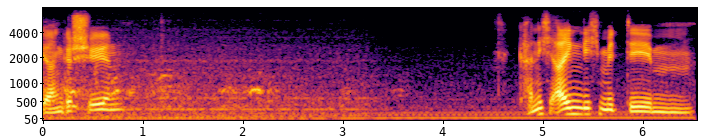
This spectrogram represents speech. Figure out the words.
Gern geschehen. Kann ich eigentlich mit dem...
